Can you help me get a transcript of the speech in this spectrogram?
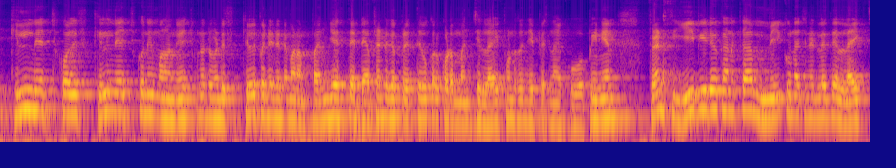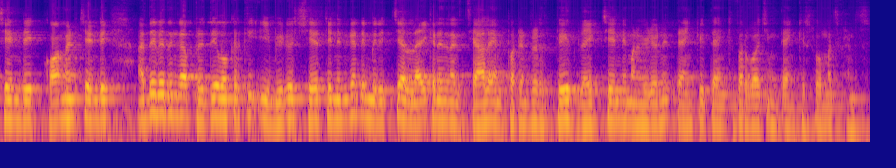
స్కిల్ నేర్చుకోవాలి. స్కిల్ నేర్చుకుని మనం నేర్చుకున్నటువంటి స్కిల్ పని ఏంటంటే మనం పనిచేస్తే డెఫినెట్గా ప్రతి ఒక్కరు కూడా మంచి లైఫ్ ఉంటుందని చెప్పేసి నాకు ఒపీనియన్ ఫ్రెండ్స్ ఈ వీడియో కనుక మీకు నచ్చినట్లయితే లైక్ చేయండి కామెంట్ చేయండి. అదేవిధంగా ప్రతి ఒక్కరికి ఈ వీడియో షేర్ చేయండి. ఎందుకంటే మీరు ఇచ్చే లైక్ అనేది నాకు చాలా ఇంపార్టెంట్ ఫ్రెండ్స్ ప్లీజ్ లైక్ చేయండి మన వీడియోని thank you Thank you for watching. Thank you so much friends.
